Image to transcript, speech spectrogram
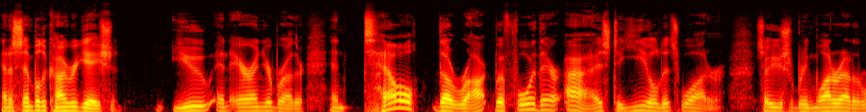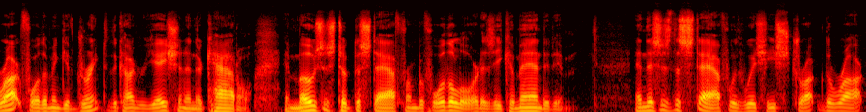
and assemble the congregation, you and Aaron your brother, and tell the rock before their eyes to yield its water. So you shall bring water out of the rock for them and give drink to the congregation and their cattle. And Moses took the staff from before the Lord as he commanded him and this is the staff with which he struck the rock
